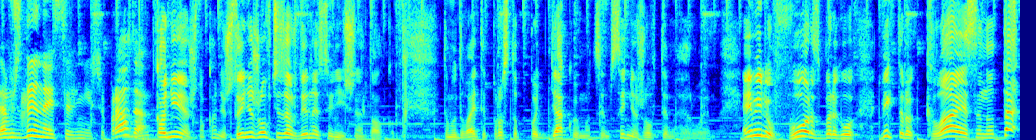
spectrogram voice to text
завжди найсильніше, правда? Звісно, звісно. Синьо-жовті завжди найсильніші, Наталко. Тому давайте просто подякуємо цим синьо-жовтим героям. Емілю Форсбергу, Віктору Клаєсену та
